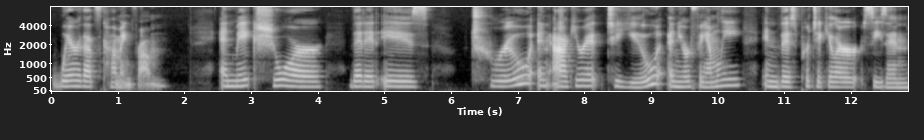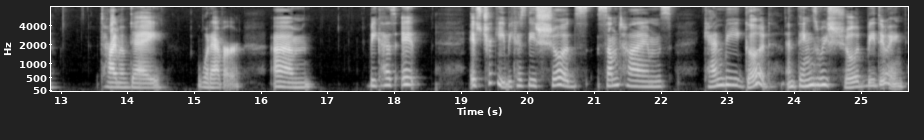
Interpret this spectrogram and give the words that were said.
where that's coming from and make sure that it is true and accurate to you and your family in this particular season time of day, whatever. Um, because it it's tricky because these shoulds sometimes can be good and things we should be doing,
